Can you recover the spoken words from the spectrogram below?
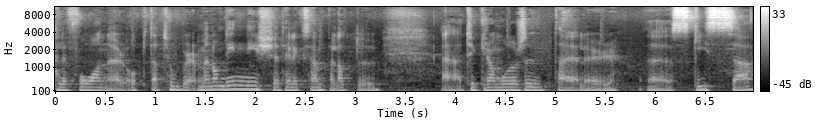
telefoner och datorer. Men om din nisch är till exempel att du eh, tycker om att rita eller eh, skissa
